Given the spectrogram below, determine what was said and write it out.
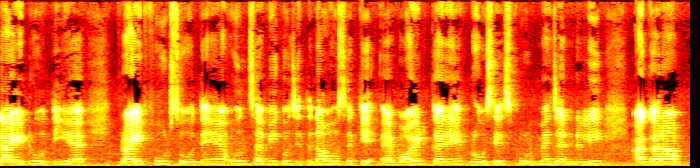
डाइट होती है फ्राइड फूड्स होते हैं, उन सभी को जितना हो सके अवॉइड करें। प्रोसेस फ़ूड में जनरली अगर आप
